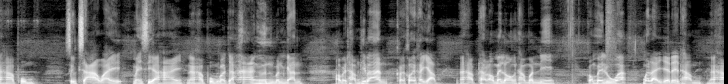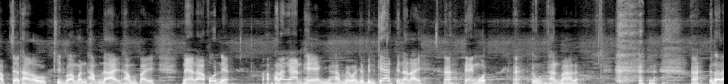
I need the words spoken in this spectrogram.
นะครับผมศึกษาไว้ไม่เสียหายนะครับ ผมก็จะหาเงินเหมือนกัน เอาไปทำที่บ้านค่อยๆ ขยับนะครับ ถ้าเราไม่ลองทำวันนี้ ก็ไม่รู้ว่าเมื่อไหร่จะได้ทำนะครับ แต่ถ้าเราคิดว่ามันทำได้ทำไปในอนาคตเนี่ยพลังงานแพงนะครับ ไม่ว่าจะเป็นแก๊สเป็นอะไรนะแพงหมดนะนู่นท่านมาแล้วอะเป็นอะไร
